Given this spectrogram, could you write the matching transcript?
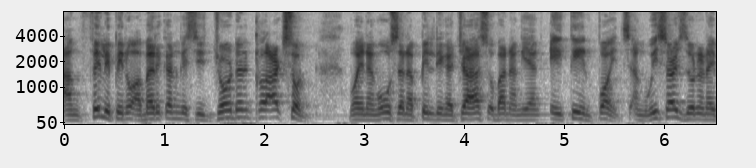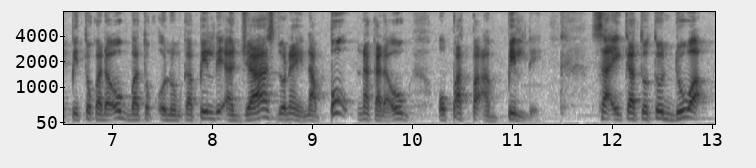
Ang Filipino-American nga si Jordan Clarkson mo nangusa na pildi nga Jazz uban ang iyang 18 points. Ang Wizards doon na pito kadaog batok unom ka pildi. Ang Jazz doon na napo na kadaog upat pa ang pildi. Sa ikatutundua,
